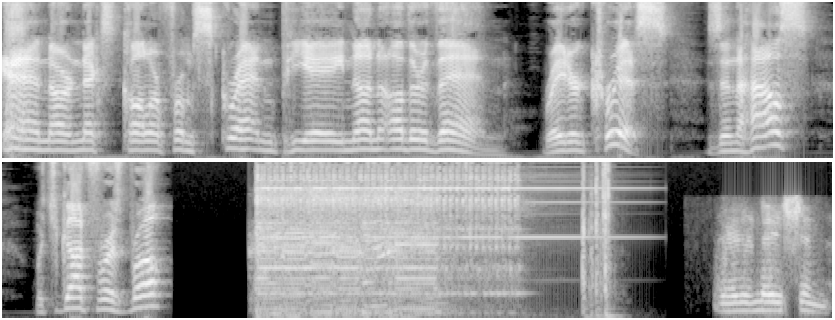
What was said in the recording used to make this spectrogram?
And our next caller from Scranton, PA, none other than Raider Chris is in the house. What you got for us, bro? Raider Nation,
